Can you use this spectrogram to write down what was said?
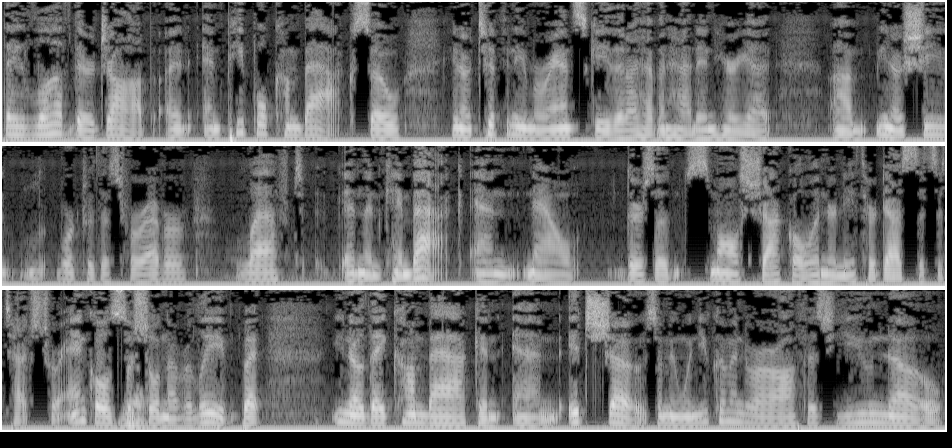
they love their job, and, and people come back. So, you know, Tiffany Moransky, that I haven't had in here yet, um, you know, she worked with us forever, left, and then came back, and now there's a small shackle underneath her desk that's attached to her ankle, so yeah. she'll never leave. But, you know, they come back, and, and it shows. I mean, when you come into our office, you know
